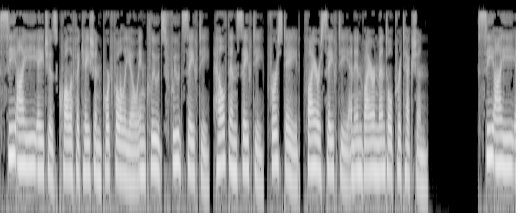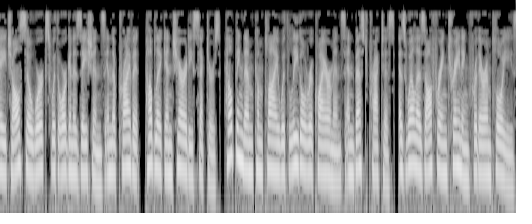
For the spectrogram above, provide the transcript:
CIEH's qualification portfolio includes food safety, health and safety, first aid, fire safety and environmental protection. CIEH also works with organizations in the private, public and charity sectors, helping them comply with legal requirements and best practice, as well as offering training for their employees.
